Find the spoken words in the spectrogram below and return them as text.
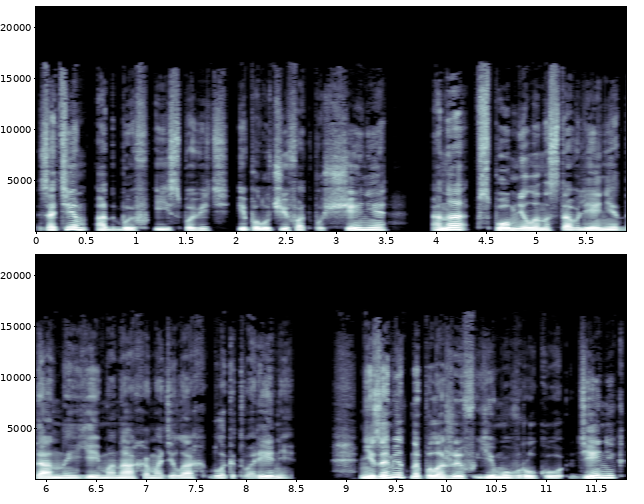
Затем, отбыв исповедь и получив отпущение, она вспомнила наставления, данные ей монахам о делах благотворения, незаметно положив ему в руку денег,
